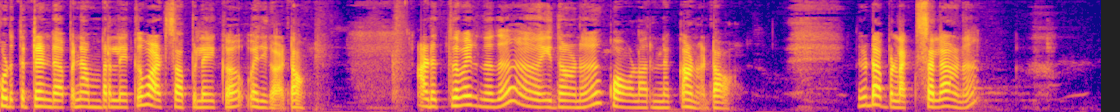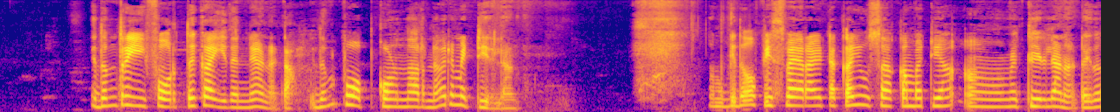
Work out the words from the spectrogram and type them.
കൊടുത്തിട്ടുണ്ട്. അപ്പം നമ്പറിലേക്ക് വാട്സാപ്പിലേക്ക് വരിക കേട്ടോ. അടുത്ത് വരുന്നത് ഇതാണ് കോളർ നെക്കാണ് കേട്ടോ. ഇത് ഡബിൾ എക്സലാണ് ഇതും ത്രീ ഫോർത്ത് കൈ തന്നെയാണ് കേട്ടോ ഇതും പോപ്കോൺ എന്ന് പറഞ്ഞ ഒരു മെറ്റീരിയലാണ് നമുക്കിത് ഓഫീസ് വെയർ ആയിട്ടൊക്കെ യൂസ് ആക്കാൻ പറ്റിയ മെറ്റീരിയലാണ് കേട്ടോ ഇത്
